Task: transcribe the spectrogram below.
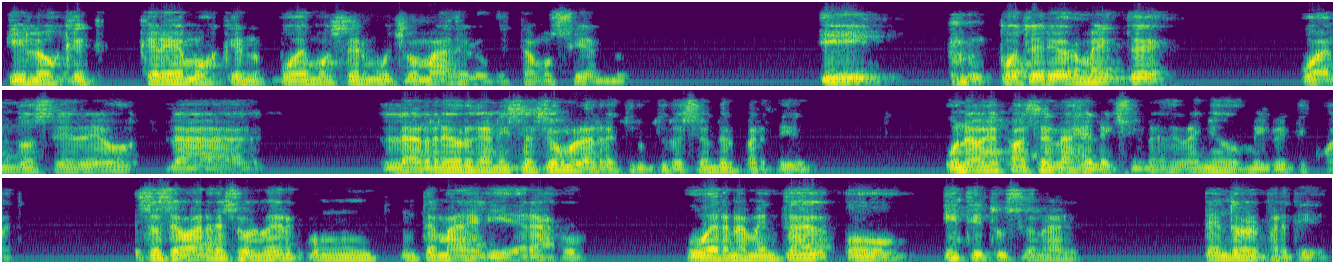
y los que creemos que podemos ser mucho más de lo que estamos siendo. Y posteriormente, cuando se dé la, reorganización o la reestructuración del partido, una vez pasen las elecciones del año 2024. Eso se va a resolver con un tema de liderazgo gubernamental o institucional dentro del partido.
